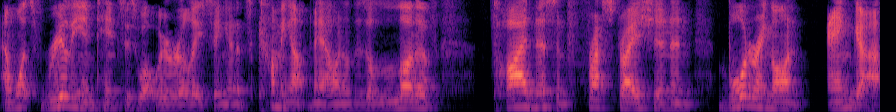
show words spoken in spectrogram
And what's really intense is what we're releasing and it's coming up now. And there's a lot of tiredness and frustration and bordering on anger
